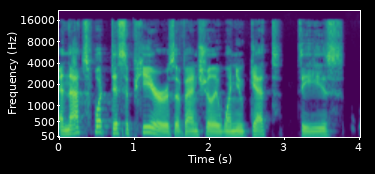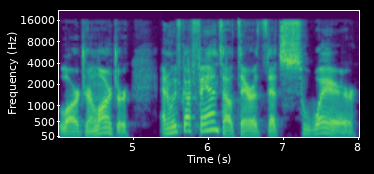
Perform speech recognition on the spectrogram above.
And that's what disappears eventually when you get these larger and larger. And we've got fans out there that swear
